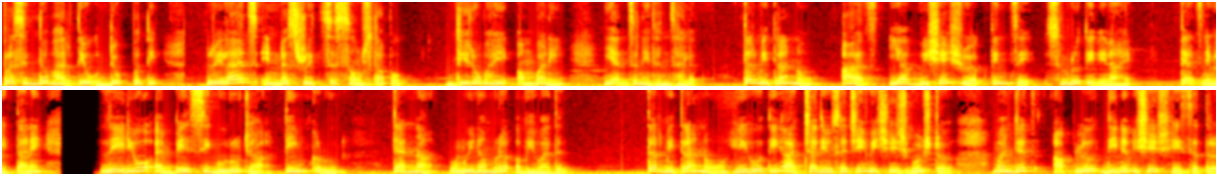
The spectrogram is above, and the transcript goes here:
प्रसिद्ध भारतीय उद्योगपती रिलायन्स इंडस्ट्रीजचे संस्थापक धीरूभाई अंबानी यांचं निधन झालं. तर मित्रांनो आज या विशेष व्यक्तींचे स्मृतिदिन आहे. त्याच निमित्ताने radio M P S C गुरुच्या टीमकडून त्यांना विनम्र अभिवादन. तर मित्रांनो ही होती आजच्या दिवसाची विशेष गोष्ट म्हणजेच आपलं दिनविशेष हे सत्र.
